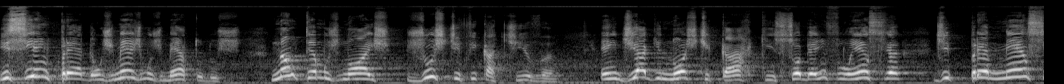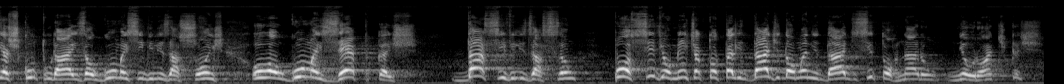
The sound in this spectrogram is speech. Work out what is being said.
e se emprega os mesmos métodos, não temos nós justificativa em diagnosticar que, sob a influência de premências culturais, algumas civilizações ou algumas épocas da civilização, possivelmente a totalidade da humanidade se tornaram neuróticas?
